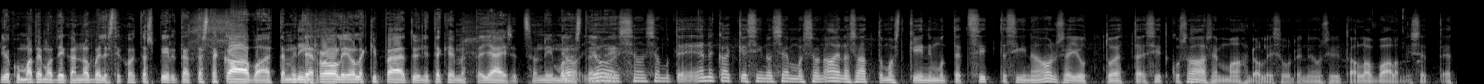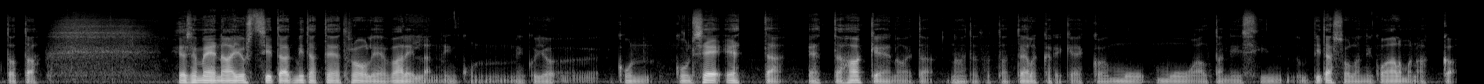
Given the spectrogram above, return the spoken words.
joku matematiikan nobelisti koittaisi piirtää tästä kaavaa, että miten niin. rooli jollekin päätyy, niin tekemättä jäisi, se on niin monesta Joo, joo se on se, mutta ennen kaikkea siinä on semmoista, se on aina sattumasta kiinni, mutta että sitten siinä on se juttu, että sitten kun saa sen mahdollisuuden, niin on syytä olla valmis. Että, että tota, ja se meinaa just sitä, että mitä teet roolien välillä, niin kun, niin kun, jo, kun, kun se, että, että hakee noita, noita tota, telkkarikeikkoja muu, muualta, niin siinä pitäisi olla niin kuin almanakka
